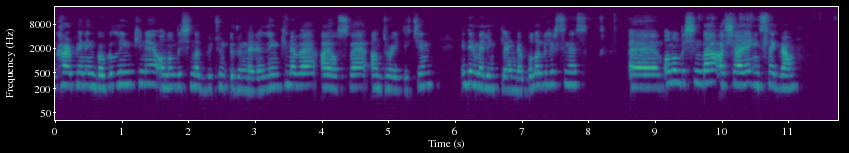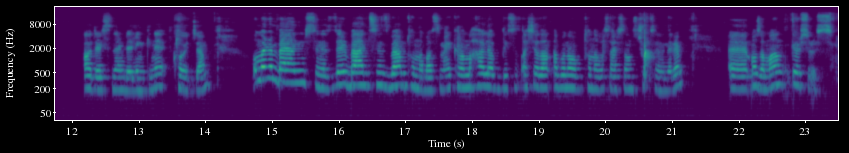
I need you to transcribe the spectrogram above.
Carpe'nin Google linkine, onun dışında bütün ürünlerin linkine ve iOS ve Android için indirme linklerini de bulabilirsiniz. Onun dışında aşağıya Instagram adreslerinin de linkini koyacağım. Umarım beğenmişsinizdir. Beğendiyseniz beğen butonuna basmayı, kanalıma hala abone aşağıdan abone ol butonuna basarsanız çok sevinirim. Ee, o zaman görüşürüz.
